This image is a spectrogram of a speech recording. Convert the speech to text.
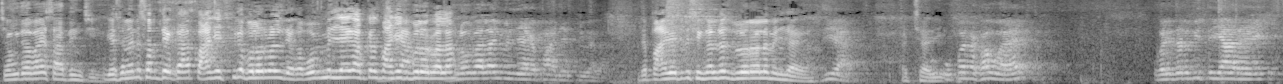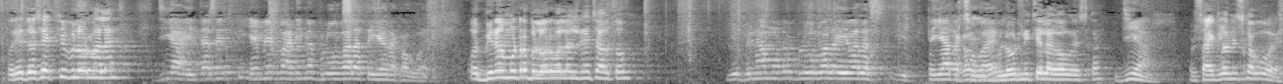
चौदह बाय सात इंची जैसे मैंने सब देखा पाँच एचपी का ब्लोर वाला देखा वो भी मिल जाएगा आपके पास पाँच एचपी ब्लोर वाला? ब्लोर वाला भी मिल जाएगा पाँच एच वाला। जब पाँच एचपी सिंगल फेस ब्लोर वाला मिल जाएगा? जी हाँ। अच्छा जी। ऊपर रखा हुआ है। और इधर भी तैयार है एक। और ये दस एचपी ब्लोर वाला है? जी हाँ दस H P M S body में ब्लोर वाला तैयार रखा हुआ है। और बिना मोटर ब्लोर वाला लेना चाहो तो? ये बिना मोटर ब्लोर वाला ये वाला तैयार रखा हुआ है। ब्लोर नीचे लगा हुआ है इसका? जी हाँ। और साइक्लोन इसका वो है?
